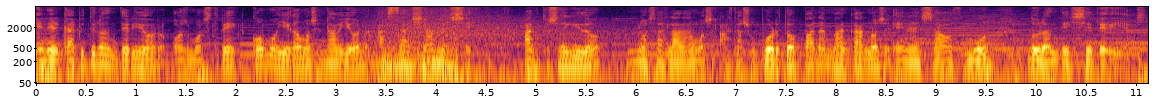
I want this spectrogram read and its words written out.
En el capítulo anterior os mostré cómo llegamos en avión hasta Sharm el Sheikh. Acto seguido nos trasladamos hasta su puerto para embarcarnos en el South Moon durante 7 días.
